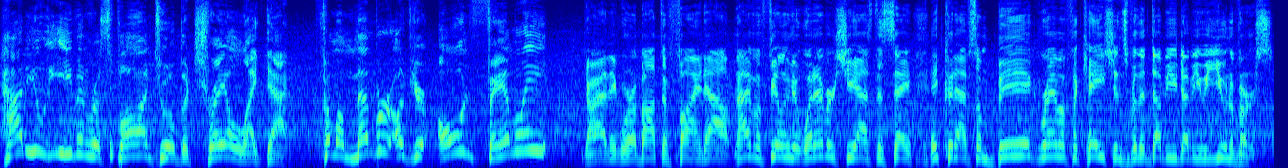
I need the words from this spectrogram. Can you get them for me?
How do you even respond to a betrayal like that? From a member of your own family? I think we're about to find out. And I have a feeling that whatever she has to say, it could have some big ramifications for the WWE Universe.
